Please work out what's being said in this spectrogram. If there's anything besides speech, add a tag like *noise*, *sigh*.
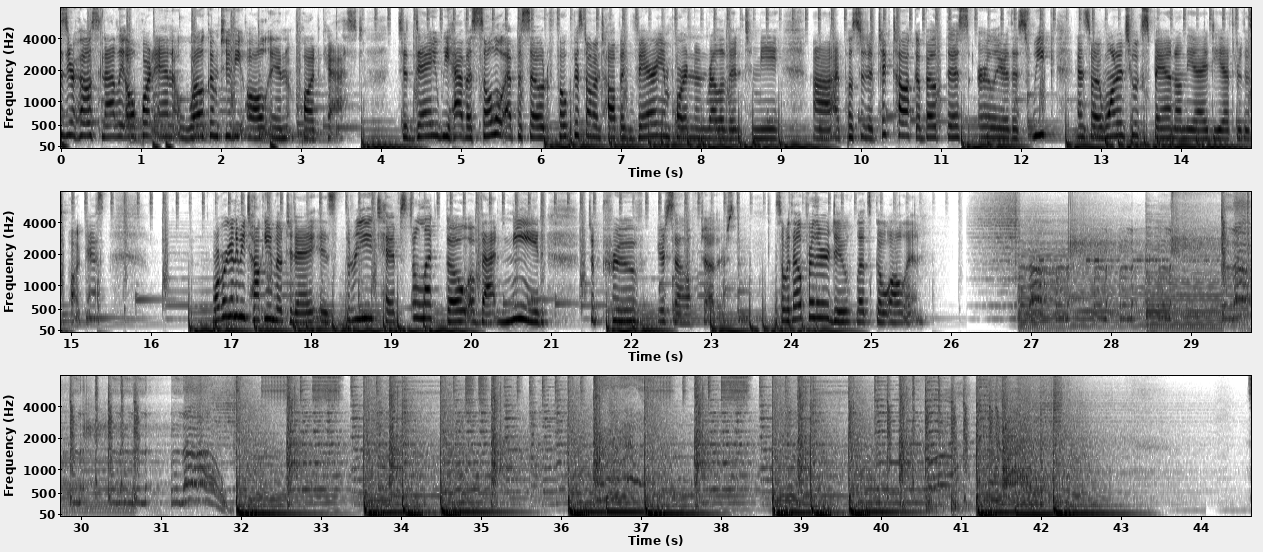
is your host, Natalie Allport, and welcome to the All In podcast. Today, we have a solo episode focused on a topic very important and relevant to me. Uh, I posted a TikTok about this earlier this week, and so I wanted to expand on the idea through this podcast. What we're going to be talking about today is three tips to let go of that need to prove yourself to others. So, without further ado, let's go all in.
